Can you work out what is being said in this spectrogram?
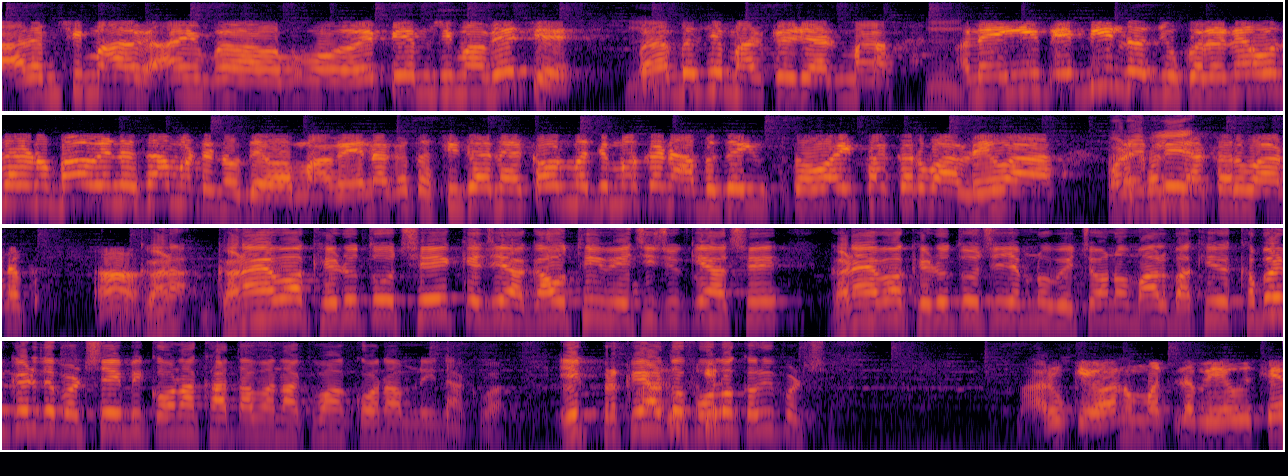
આરએમસી માં એપીએમસી માં વેચે બરાબર છે માર્કેટ યાર્ડમાં. અને એ બિલ રજૂ કરે અને વધારાનો ભાવ એને શા માટે નો દેવામાં આવે? એના કરતા સીધા એકાઉન્ટમાં જમા કરે આ બધા સવાઈફા કરવા લેવા ખર્ચા કરવા અને ઘણા એવા ખેડૂતો છે કે જે અગાઉથી વેચી ચૂક્યા છે. ઘણા એવા ખેડૂતો છે જેમનો વેચવાનો માલ બાકી ખબર કઈ રીતે પડશે કોના ખાતામાં નાખવા કોનામાં નહીં નાખવા? એક પ્રક્રિયા તો ફોલો કરવી પડશે. મારું કહેવાનું મતલબ એવું છે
